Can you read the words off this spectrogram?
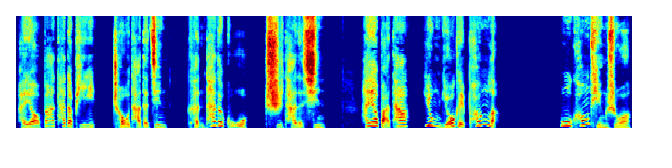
还要扒他的皮、抽他的筋、啃他的骨、吃他的心，还要把他用油给烹了。悟空听说。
